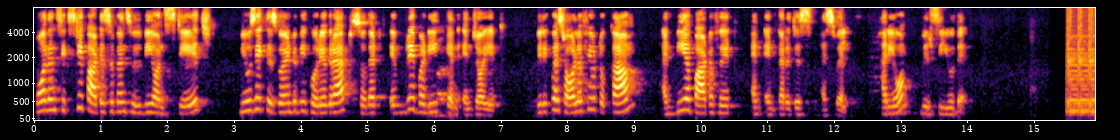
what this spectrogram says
More than 60 participants will be on stage. Music is going to be choreographed so that everybody can enjoy it. We request all of you to come and be a part of it and encourage us as well. Hari Om, we'll see you there.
